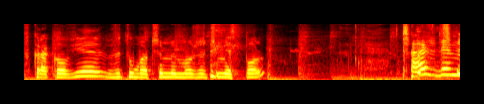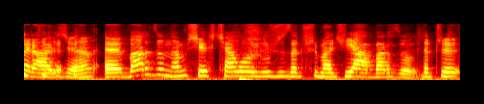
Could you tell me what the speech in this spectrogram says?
w Krakowie, wytłumaczymy może czym jest pol. W każdym razie e, bardzo nam się chciało już zatrzymać, ja bardzo, znaczy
